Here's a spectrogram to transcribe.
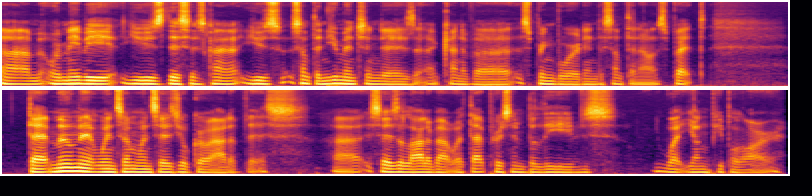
um, or maybe use this as kind of use something you mentioned as a kind of a springboard into something else. But that moment when someone says you'll grow out of this, uh, it says a lot about what that person believes what young people are.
